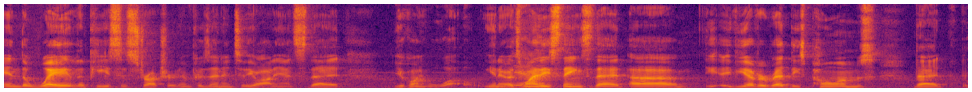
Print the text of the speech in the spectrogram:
in the way the piece is structured and presented to the audience that you're going whoa you know it's one of these things that um, y- have you ever read these poems that uh,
